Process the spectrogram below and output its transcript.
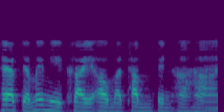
แทบจะไม่มีใครเอามาทำเป็นอาหาร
